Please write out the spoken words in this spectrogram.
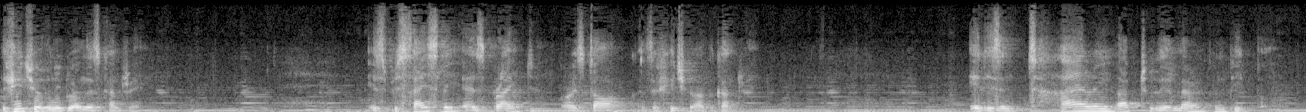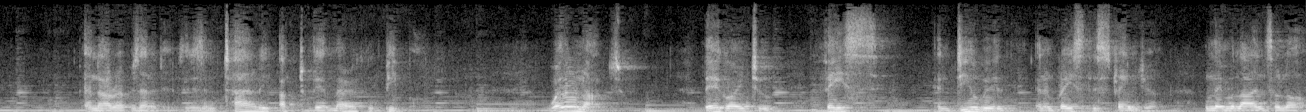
The future of the Negro in this country is precisely as bright or as dark as the future of the country. It is entirely up to the American people and our representatives. It is entirely up to the American people whether or not they're going to face and deal with and embrace this stranger whom they've maligned so long.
